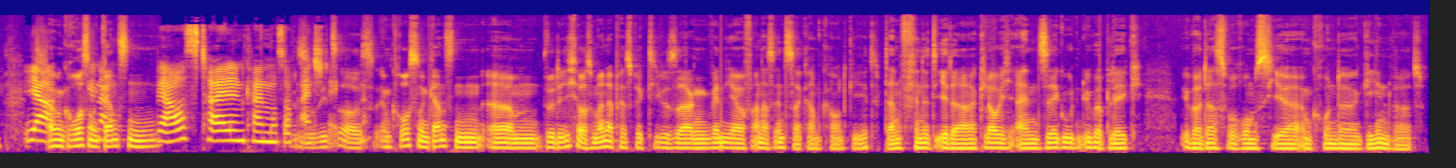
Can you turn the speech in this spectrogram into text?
ja, Aber im Großen genau. und Ganzen. Wer austeilen kann, muss auch so einstecken. So sieht's aus. Ne? Im Großen und Ganzen ähm, würde ich aus meiner Perspektive sagen, wenn ihr auf Annas Instagram-Account geht, dann findet ihr da, glaube ich, einen sehr guten Überblick über das, worum es hier im Grunde gehen wird.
